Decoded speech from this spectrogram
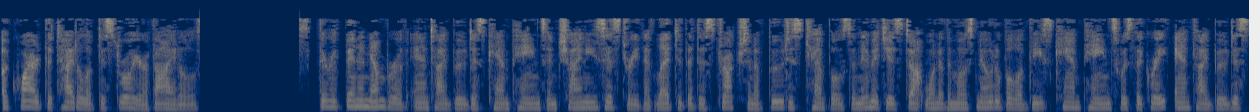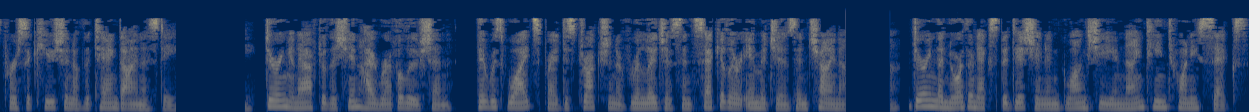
acquired the title of destroyer of idols. There have been a number of anti-Buddhist campaigns in Chinese history that led to the destruction of Buddhist temples and images. One of the most notable of these campaigns was the great anti-Buddhist persecution of the Tang dynasty. During and after the Xinhai Revolution, there was widespread destruction of religious and secular images in China. During the Northern Expedition in Guangxi in 1926,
